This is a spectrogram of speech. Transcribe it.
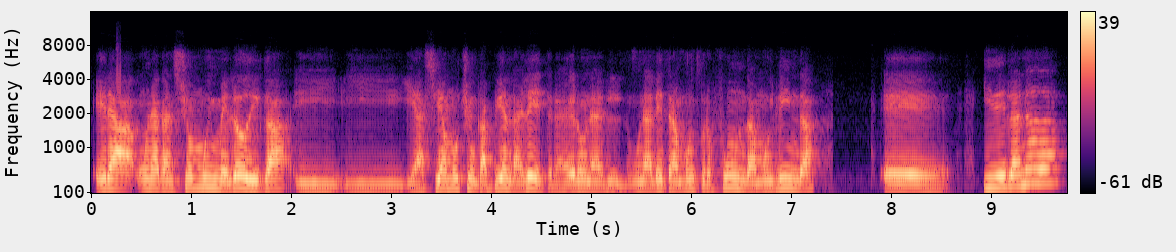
era una canción muy melódica y, hacía mucho hincapié en la letra, era una, letra muy profunda, muy linda. Eh, y de la nada,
